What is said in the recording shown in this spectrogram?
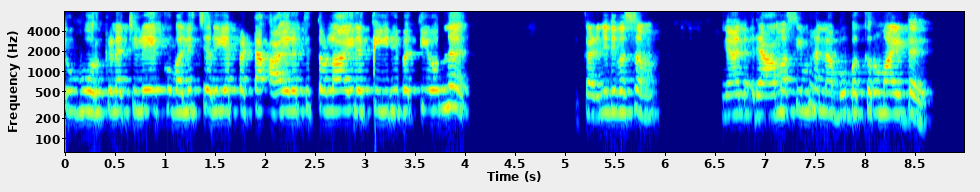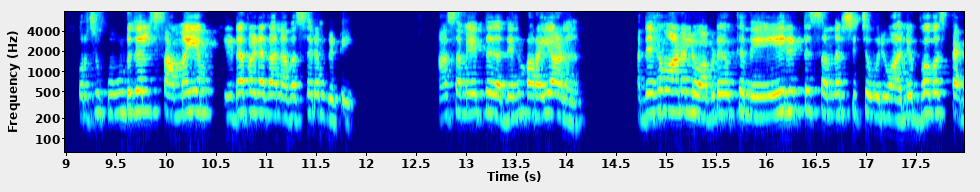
തുവൂർ കിണറ്റിലേക്ക് വലിച്ചെറിയപ്പെട്ട ആയിരത്തി തൊള്ളായിരത്തി ഇരുപത്തി ഒന്ന് കഴിഞ്ഞ ദിവസം ഞാൻ രാമസിംഹൻ അബൂബക്കറുമായിട്ട് കുറച്ച് കൂടുതൽ സമയം ഇടപഴകാൻ അവസരം കിട്ടി. ആ സമയത്ത് അദ്ദേഹം പറയാണ് അദ്ദേഹമാണല്ലോ അവിടെയൊക്കെ നേരിട്ട് സന്ദർശിച്ച ഒരു അനുഭവസ്ഥൻ.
